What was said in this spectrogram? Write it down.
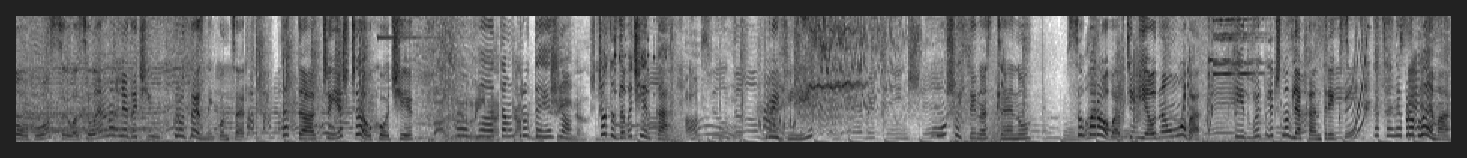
Ого, сила селен на глядачів. Крутезний концерт. Так, так, чи є ще охочі? Ова, там крутезно. Що то за вечірка? Привіт. Мушу йти на сцену. Суперова, втім є одна умова. Вхід виключно для Хантрікс. Та це не проблема.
